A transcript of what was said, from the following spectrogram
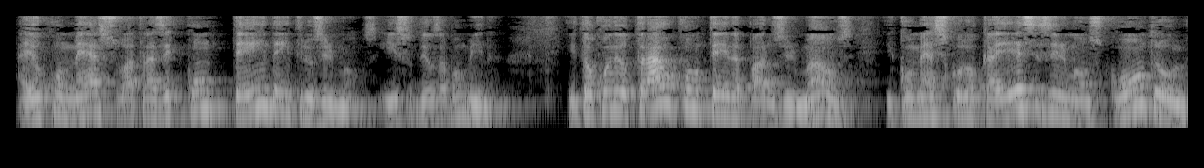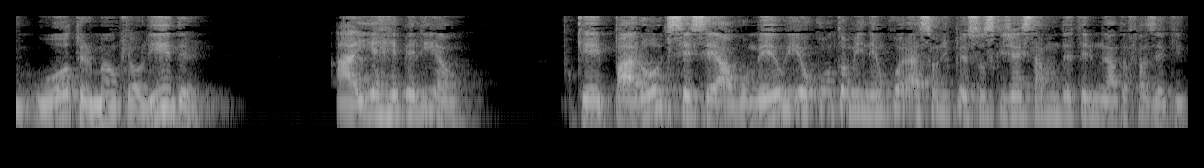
Aí eu começo a trazer contenda entre os irmãos. Isso Deus abomina. Então, quando eu trago contenda para os irmãos e começo a colocar esses irmãos contra o outro irmão, que é o líder, aí é rebelião. Porque parou de ser, ser algo meu e eu contaminei o coração de pessoas que já estavam determinadas a fazer aquilo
